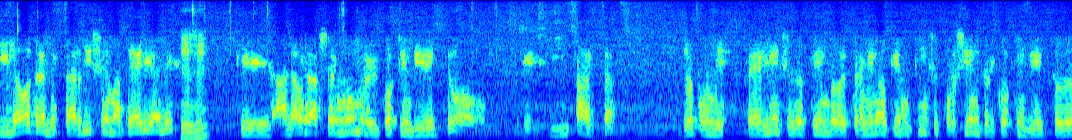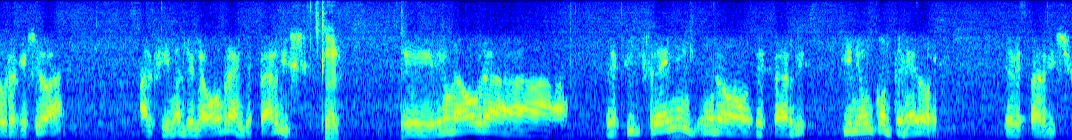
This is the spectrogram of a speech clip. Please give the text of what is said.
y la otra el desperdicio de materiales que a la hora de hacer número el costo indirecto eh, impacta. Yo con mi experiencia ya tengo determinado que es un 15% el costo indirecto de obra que se va al final de la obra en desperdicio. Claro. Eh, en una obra de steel framing uno tiene un contenedor de desperdicio.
